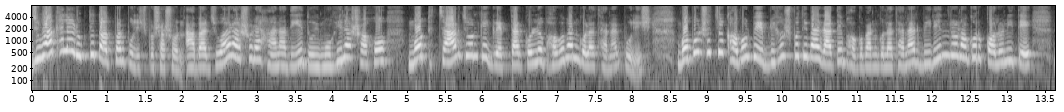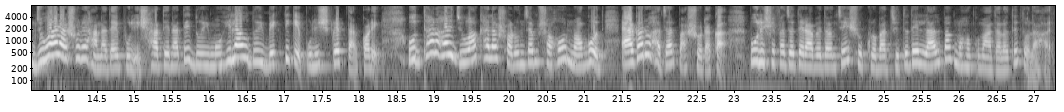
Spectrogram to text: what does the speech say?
জুয়া খেলা রুখতে তৎপর পুলিশ প্রশাসন। আবার জুয়ার আসরে হানা দিয়ে দুই মহিলা সহ মোট চারজনকে গ্রেপ্তার করল ভগবানগোলা থানার পুলিশ। গোপন সূত্রে খবর পেয়ে বৃহস্পতিবার রাতে ভগবানগোলা থানার বীরেন্দ্রনগর কলোনিতে জুয়ার আসরে হানা দেয় পুলিশ। হাতে নাতে দুই মহিলা ও দুই ব্যক্তিকে পুলিশ গ্রেপ্তার করে। উদ্ধার হয় জুয়া খেলার সরঞ্জাম সহ নগদ এগারো হাজার পাঁচশো টাকা। পুলিশ হেফাজতের আবেদন চেয়ে শুক্রবার ধৃতদের লালবাগ মহকুমা আদালতে তোলা হয়।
